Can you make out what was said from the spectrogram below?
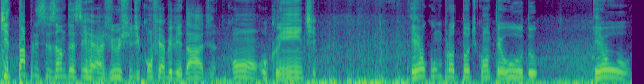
Que está precisando desse reajuste de confiabilidade com o cliente. Eu, como produtor de conteúdo, eu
